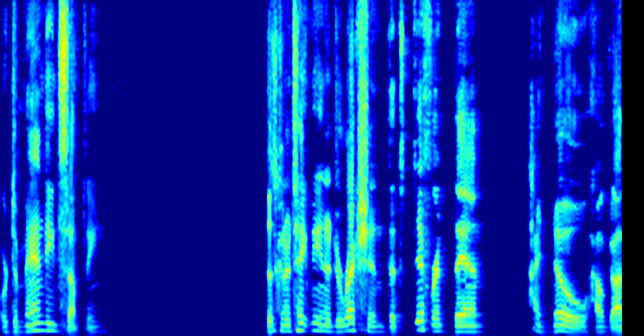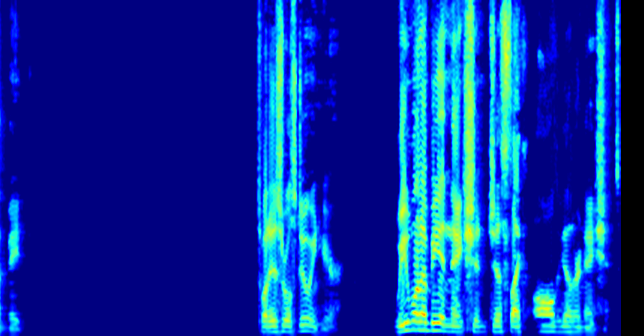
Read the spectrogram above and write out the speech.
or demanding something that's going to take me in a direction that's different than I know how God made me. That's what Israel's doing here. We want to be a nation just like all the other nations.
